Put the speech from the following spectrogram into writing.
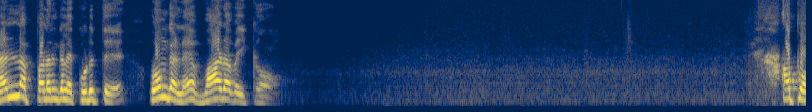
நல்ல பலன்களை கொடுத்து உங்களை வாழ வைக்கும். அப்போ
